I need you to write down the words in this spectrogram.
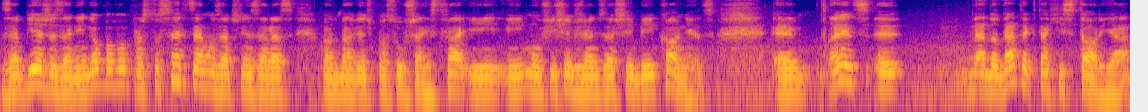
zabierze za niego, bo po prostu serce mu zacznie zaraz odmawiać posłuszeństwa i, i musi się wziąć za siebie i koniec. A więc y, na dodatek ta historia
